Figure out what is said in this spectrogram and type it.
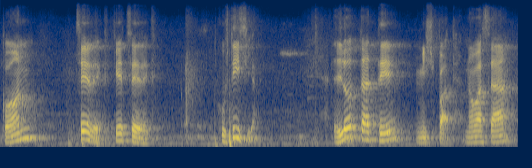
con tzedek. ¿Qué es tzedek? Justicia. Lótate mishpat. No vas a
